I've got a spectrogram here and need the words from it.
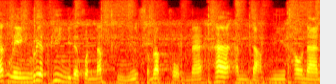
นักเลงเรียกพี่มีแต่คนนับถือสำหรับผมนะ 5 อันดับนี้เท่านั้น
